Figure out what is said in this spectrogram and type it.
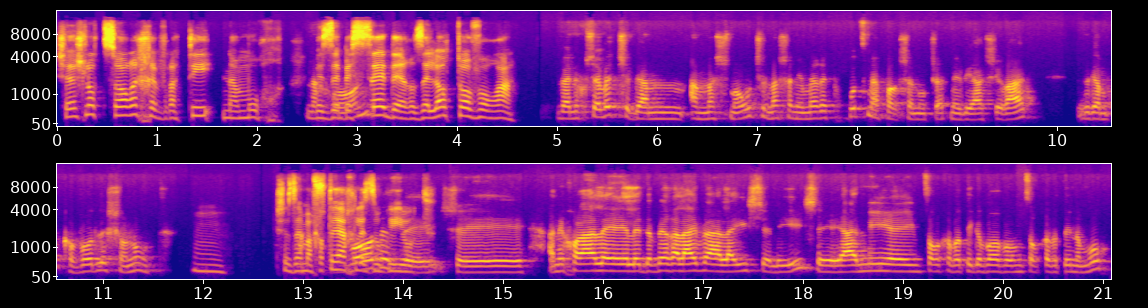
שיש לו צורך חברתי נמוך. נכון. וזה בסדר, זה לא טוב או רע. ואני חושבת שגם המשמעות של מה שאני אומרת, חוץ מהפרשנות שאת מביאה, שירת, זה גם כבוד לשונות. Mm. שזה מפתח לזוגיות. הזה, שאני יכולה לדבר עליי ועל האיש שלי, שאני אה, עם צורך חברתי גבוה והוא עם צורך חברתי נמוך,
